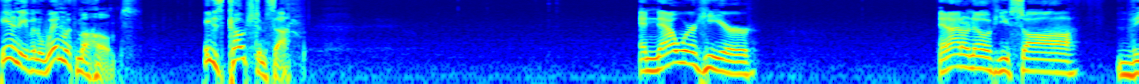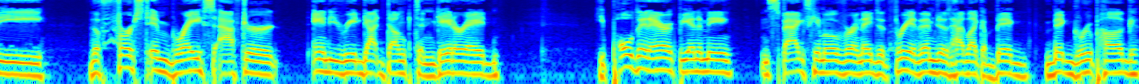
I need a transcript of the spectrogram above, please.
He didn't even win with Mahomes. He just coached himself. And now we're here. And I don't know if you saw the the first embrace after Andy Reid got dunked in Gatorade. He pulled in Eric Bieniemy and Spags came over and they did three of them just had like a big big group hug.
